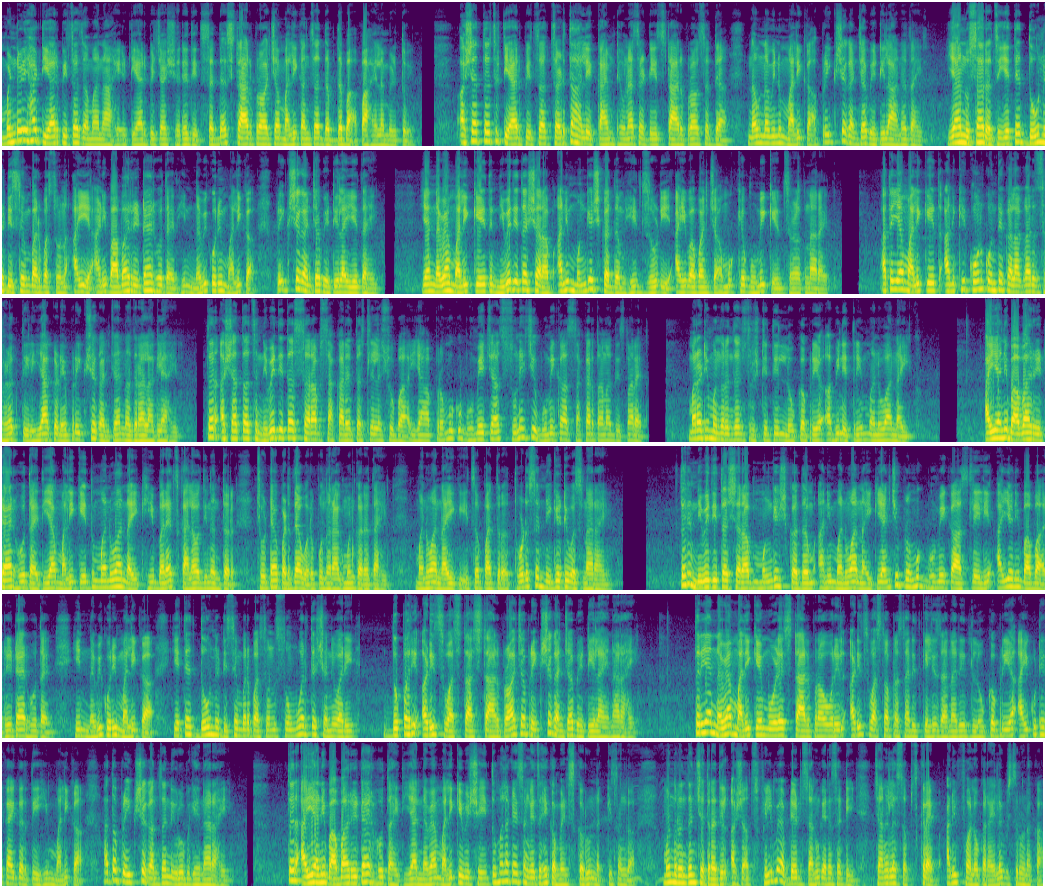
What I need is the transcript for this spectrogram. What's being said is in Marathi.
मंडळी हा टी आर पीचा जमाना आहे. टी आर पीच्या शर्यतीत सध्या स्टार प्रवाहच्या मालिकांचा दबदबा पाहायला मिळतोय. अशातच टी आर पीचा चढता आलेख कायम ठेवण्यासाठी स्टार प्रवाह सध्या नवनवीन मालिका प्रेक्षकांच्या भेटीला आणत आहेत. यानुसारच येत्या दोन डिसेंबरपासून आई आणि बाबा रिटायर होत आहेत ही नवी कोरी मालिका प्रेक्षकांच्या भेटीला येत आहे. या नव्या मालिकेत निवेदिता शराफ आणि मंगेश कदम ही जोडी आईबाबांच्या मुख्य भूमिकेत झळकणार आहेत. आता या मालिकेत आणखी कोणकोणते कलाकार झळकतील याकडे प्रेक्षकांच्या नजरा लागल्या आहेत. तर अशातच निवेदिता सराफ साकारत असलेल्या शुभा या प्रमुख भूमिकेच्या सुनेची भूमिका साकारताना दिसणार आहेत. मराठी मनोरंजन सृष्टीतील लोकप्रिय अभिनेत्री मनवा नाईक. आई आणि बाबा रिटायर होत आहेत. या मालिकेत मनवा नाईक ही बऱ्याच कालावधीनंतर छोट्या पडद्यावर पुनरागमन करत आहेत. मनवा नाईक हिचं पात्र थोडंसं निगेटिव्ह असणार आहे. तर निवेदिता शराब मंगेश कदम आणि मनवा नाईक यांची प्रमुख भूमिका असलेली आई आणि बाबा रिटायर होत आहेत. ही नवी कोरी मालिका येत्या दोन डिसेंबरपासून सोमवार ते शनिवारी दुपारी अडीच वाजता स्टार प्रवाहाच्या प्रेक्षकांच्या भेटीला येणार आहे. तर या नव्या मालिकेमुळे स्टार प्रवाहावरील अडीच वाजता प्रसारित केली जाणारी लोकप्रिय आई कुठे काय करते ही मालिका आता प्रेक्षकांचा निरोप घेणार आहे. तर आई आणि बाबा रिटायर होत आहेत. या नव्या मालिकेविषयी तुम्हाला काय सांगायचं हे कमेंट्स करून नक्की सांगा. मनोरंजन क्षेत्रातील अशाच फिल्मी अपडेट्स जाणून घेण्यासाठी चॅनलला सबस्क्राईब आणि फॉलो करायला विसरू नका.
